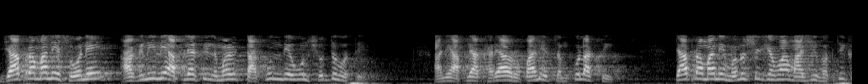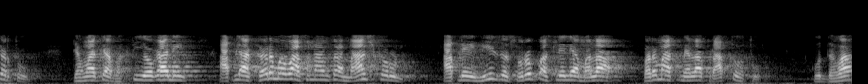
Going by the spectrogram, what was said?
ज्याप्रमाणे सोने अग्नीने आपल्यातील मळ टाकून देऊन शुद्ध होते आणि आपल्या खऱ्या रूपाने चमकू लागते. त्याप्रमाणे मनुष्य जेव्हा माझी भक्ती करतो तेव्हा त्या भक्तियोगाने आपल्या कर्मवासनांचा नाश करून आपले निज स्वरूप असलेल्या मला परमात्म्याला प्राप्त होतो. उद्धवा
